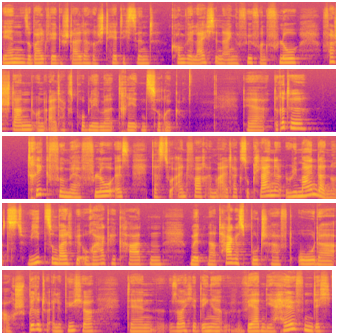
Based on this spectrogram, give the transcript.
denn sobald wir gestalterisch tätig sind, kommen wir leicht in ein Gefühl von Flow, Verstand und Alltagsprobleme treten zurück. Der dritte Trick für mehr Flow ist, dass du einfach im Alltag so kleine Reminder nutzt, wie zum Beispiel Orakelkarten mit einer Tagesbotschaft oder auch spirituelle Bücher, denn solche Dinge werden dir helfen, dich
